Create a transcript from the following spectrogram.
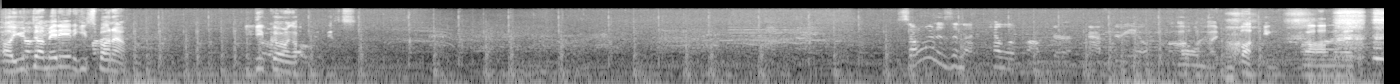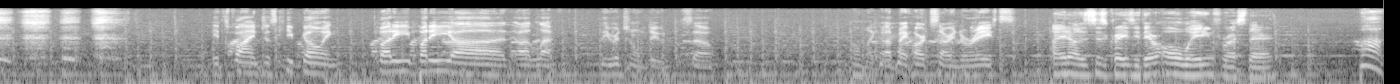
Oh, you dumb idiot! He spun out. Keep going. Oh, Someone is in a helicopter after you. Oh my fucking god. It's fine, just keep going. Buddy, buddy, uh, uh, left. The original dude, so. Oh my god, my heart's starting to race. I know this is crazy. They were all waiting for us there. Fuck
